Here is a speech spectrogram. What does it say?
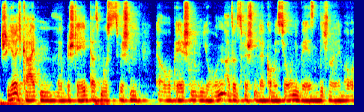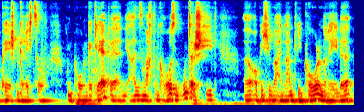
Schwierigkeiten äh, besteht, das muss zwischen der Europäischen Union, also zwischen der Kommission im Wesentlichen oder dem Europäischen Gerichtshof und Polen geklärt werden. Ja, es macht einen großen Unterschied, äh, ob ich über ein Land wie Polen rede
